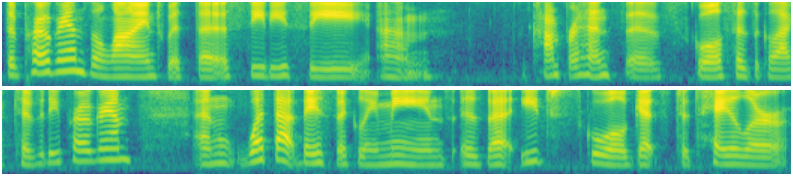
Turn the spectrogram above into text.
The program's aligned with the CDC. Um, comprehensive school physical activity program. And what that basically means is that each school gets to tailor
